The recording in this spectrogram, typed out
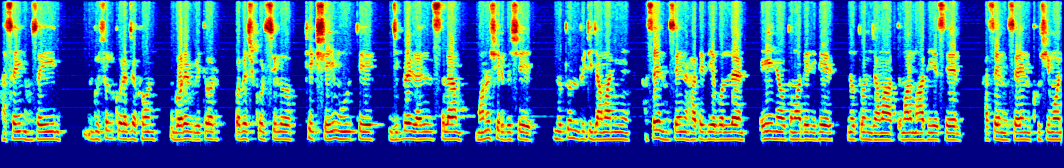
হাসাইন হুসাইন গোসল করে যখন ঘরের ভিতর প্রবেশ করছিল, ঠিক সেই মুহূর্তে জিব্রাইল আলাইসাল্লাম মানুষের বেশে নতুন দুটি জামা নিয়ে হাসাইন হুসেন হাতে দিয়ে বললেন, এই নাও তোমাদের ঈদের নতুন জামা, তোমার মা দিয়েছেন। হাসাইন হুসেন খুশি মনে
